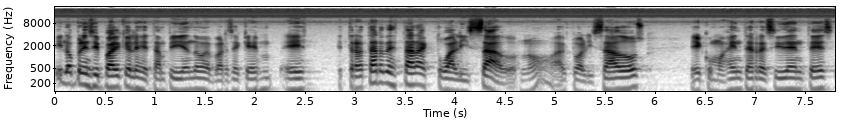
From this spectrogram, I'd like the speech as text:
Y lo principal que les están pidiendo, me parece que es, es tratar de estar actualizados, ¿no? Actualizados eh, como agentes residentes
